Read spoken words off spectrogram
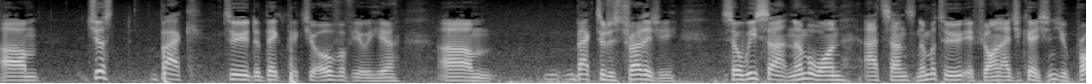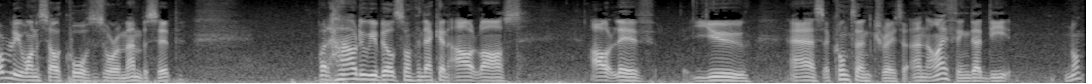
Um, just back to the big picture overview here. Um, back to the strategy. So we said number one, AdSense. Number two, if you're on education, you probably want to sell courses or a membership. But how do we build something that can outlast, outlive you as a content creator? And I think that the I'm not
